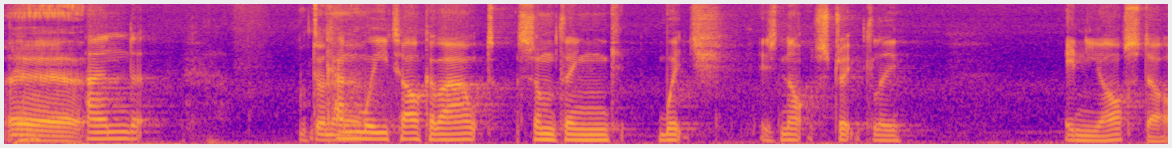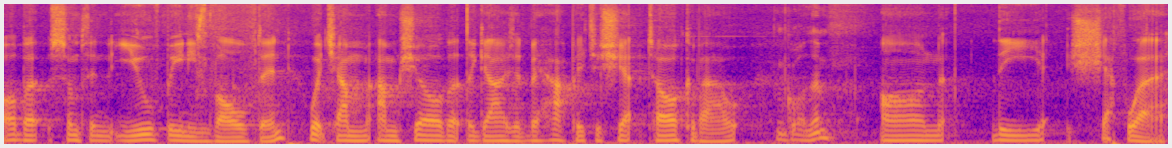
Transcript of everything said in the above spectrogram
Uh, And can a- we talk about something which is not strictly in your store, but something that you've been involved in, which I'm I'm sure that the guys would be happy to sh- talk about Go on then. on the chefware.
